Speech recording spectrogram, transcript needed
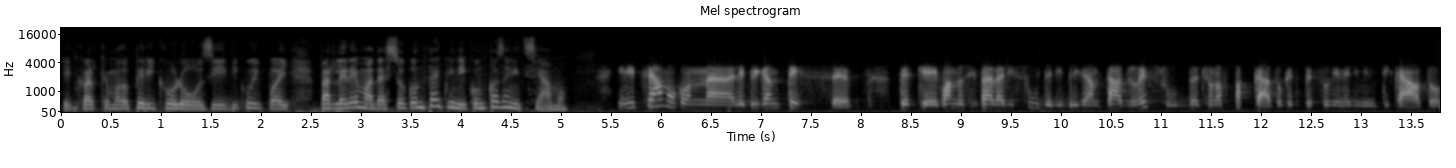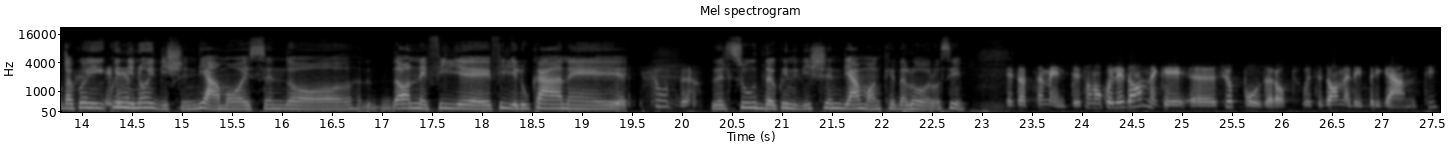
in qualche modo pericolosi, di cui poi parleremo adesso con te, quindi con cosa iniziamo? Iniziamo con uh, le brigantesse perché quando si parla di sud e di brigantaggio nel sud c'è uno spaccato che spesso viene dimenticato. Da cui quindi è... noi discendiamo, essendo donne, figlie, figlie lucane del sud. del sud, quindi discendiamo anche da loro, sì. Esattamente, sono quelle donne che eh, si opposero, queste donne dei briganti,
